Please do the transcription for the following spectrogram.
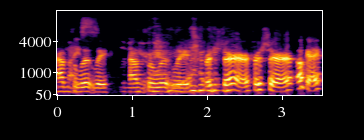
absolutely. Nice absolutely. for sure. For sure. Okay.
